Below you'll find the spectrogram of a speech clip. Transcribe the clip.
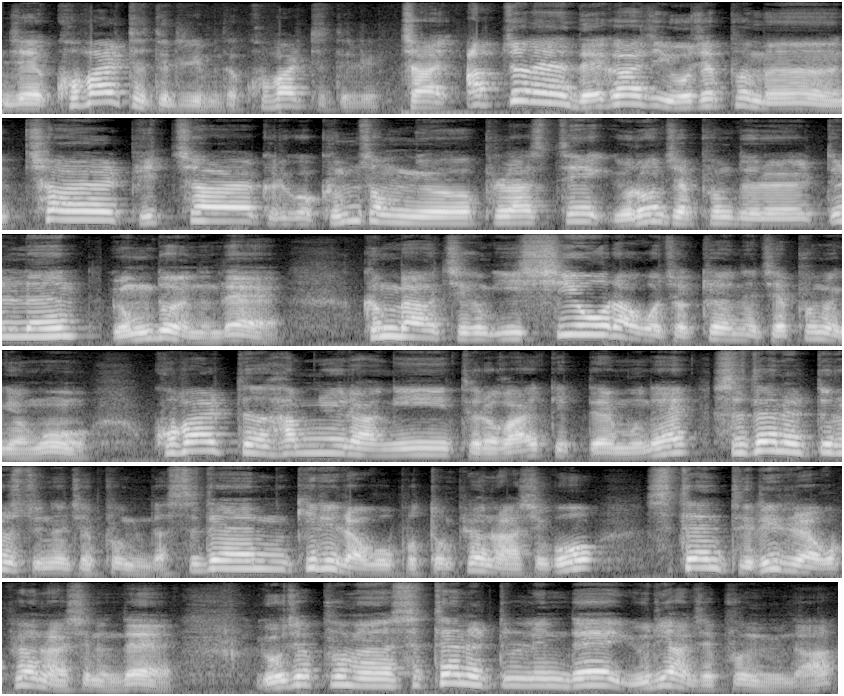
이제 코발트 드릴입니다. 코발트 드릴. 자, 앞전에 네 가지 이 제품은 철, 비철, 그리고 금속류, 플라스틱 이런 제품들을 뚫는 용도였는데 금방 지금 이 CO라고 적혀 있는 제품의 경우 코발트 함유량이 들어가 있기 때문에 스텐을 뚫을 수 있는 제품입니다. 스텐 기리라고 보통 표현을 하시고 스텐 드릴이라고 표현을 하시는데 이 제품은 스텐을 뚫는데 유리한 제품입니다.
